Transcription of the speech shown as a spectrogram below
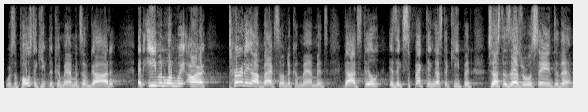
We're supposed to keep the commandments of God. And even when we are turning our backs on the commandments, God still is expecting us to keep it, just as Ezra was saying to them.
